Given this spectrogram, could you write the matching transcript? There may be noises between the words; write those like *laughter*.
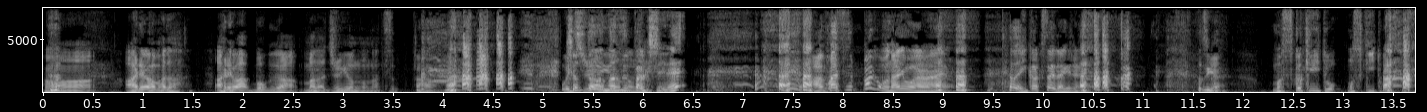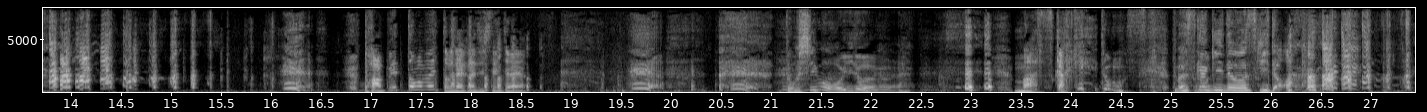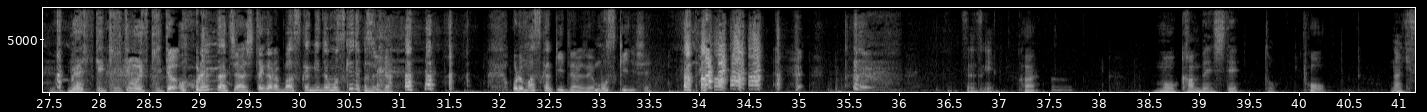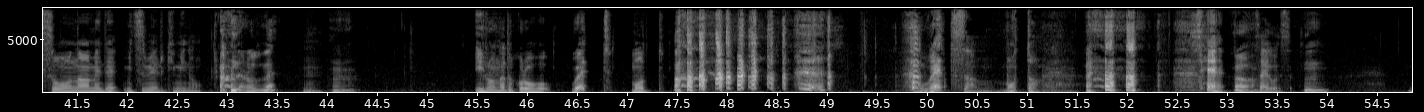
あ。あれはまだ、あれは僕がまだ14の夏。ちょっと甘酸っぱくし。ね。甘酸っぱくも何もない。ただ威嚇臭いだけじゃない。次は？マスカキート、モスキート。パペットパペットみたいな感じしてんじゃないドシモもいいとこだな、これ。マスカキート、モスキート。マスカキートモスキート。マスカキート、モスキート。俺たち明日からマスカキートモスキートするから。*laughs* 俺マスカキーってなるけど、モスキーにして。*laughs* さあ次。はい。もう勘弁して、と。ほ泣きそうな目で見つめる君の、う。*laughs* なるほどね。うん。うん。いろんなところを、ウェット、もっと。ウェットさん、もっと、みたいな。してう、ん最後です。うん。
